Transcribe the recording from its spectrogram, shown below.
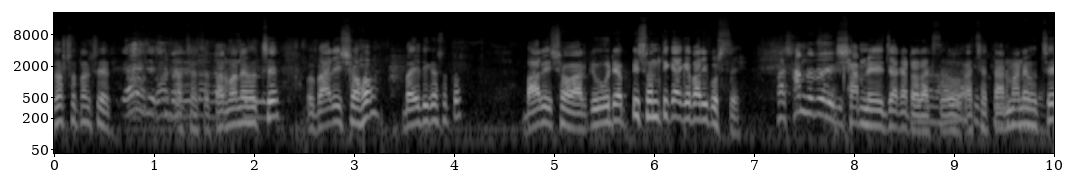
দশ শতাংশের? আচ্ছা আচ্ছা তার মানে হচ্ছে ওই বাড়ি সহ বা এদিকে আসো তো। বাড়ি সহ আর কি ওইটা পিছন থেকে আগে বাড়ি করছে। হ্যাঁ সামনে সামনে জায়গাটা রাখছে। ও আচ্ছা তার মানে হচ্ছে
